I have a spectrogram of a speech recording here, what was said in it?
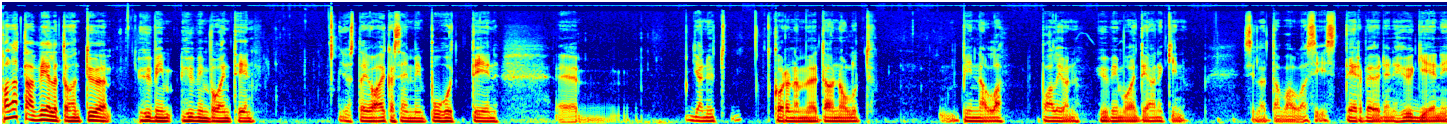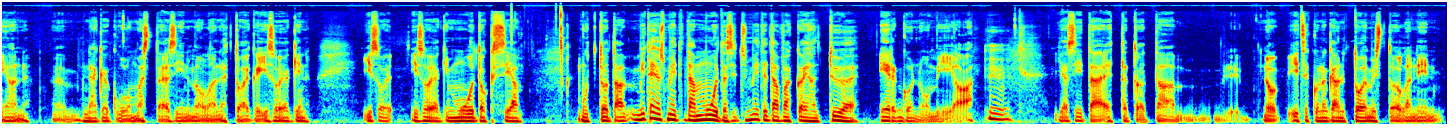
palataan vielä tuohon työhyvinvointiin, josta jo aikaisemmin puhuttiin. ja nyt koronan myötä on ollut pinnalla paljon hyvinvointia ainakin sillä tavalla siis terveyden hygienian näkökulmasta ja siinä me ollaan nähty aika isojakin, iso, isojakin muutoksia. Mutta tota, mitä jos mietitään muuta, sitten jos mietitään vaikka ihan työergonomiaa mm. ja sitä, että tota, no itse kun on käynyt toimistoilla, niin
